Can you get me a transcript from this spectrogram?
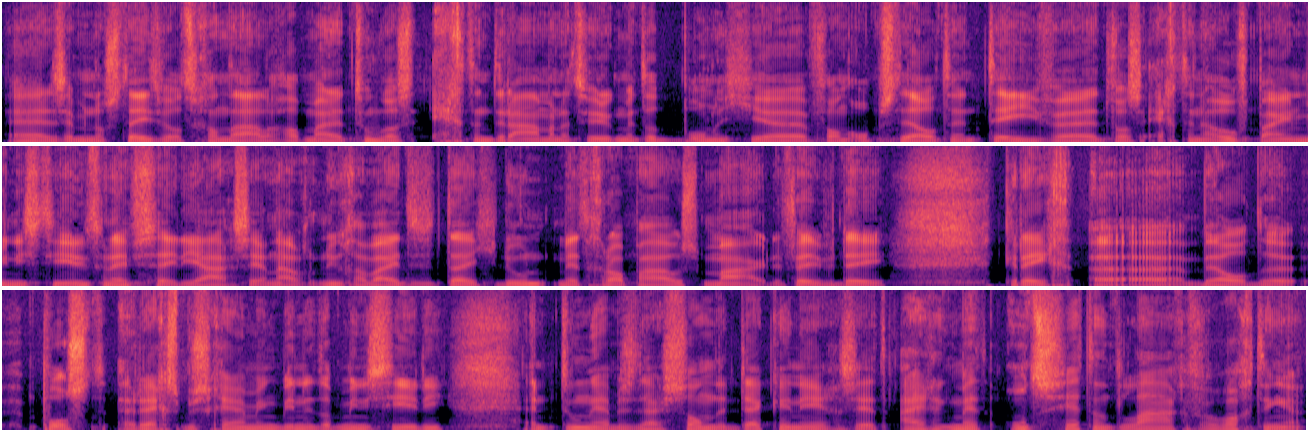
ze hebben nog steeds wel het schandalen gehad, maar toen was echt een drama natuurlijk met dat bonnetje van Opstelt en Teven. Het was echt een hoofdpijnministerie. Toen heeft CDA gezegd, nou, nu gaan wij het eens een tijdje doen met Grappenhaus. Maar de VVD kreeg uh, wel de post rechtsbescherming binnen dat ministerie. En toen hebben ze daar Sander Dekker neergezet. Eigenlijk met ontzettend lage verwachtingen.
